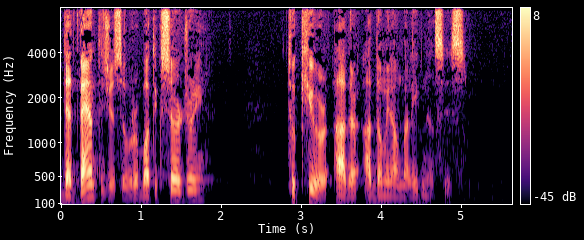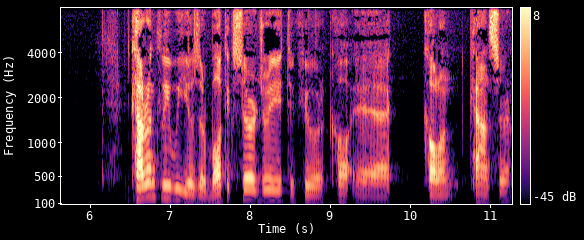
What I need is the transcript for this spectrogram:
the advantages of robotic surgery to cure other abdominal malignancies. Currently, we use robotic surgery to cure co- uh, colon cancer,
